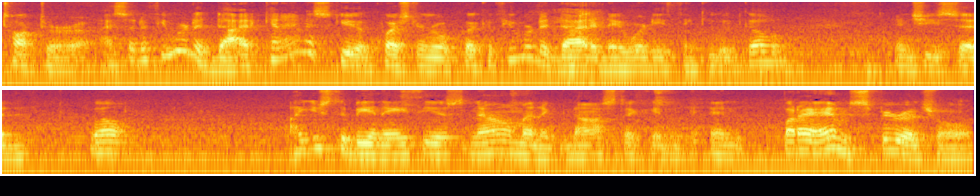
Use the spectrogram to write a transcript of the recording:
talked to her. I said, if you were to die, can I ask you a question real quick? If you were to die today, where do you think you would go? And she said, well, I used to be an atheist. Now I'm an agnostic, and, and but I am spiritual.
